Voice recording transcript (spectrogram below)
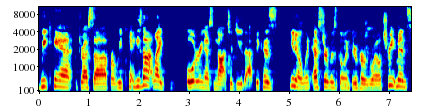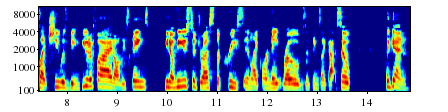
we can't dress up or we can't, He's not like ordering us not to do that because you know, when Esther was going through her royal treatments, like she was being beautified, all these things, you know, he used to dress the priests in like ornate robes and things like that. So again,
